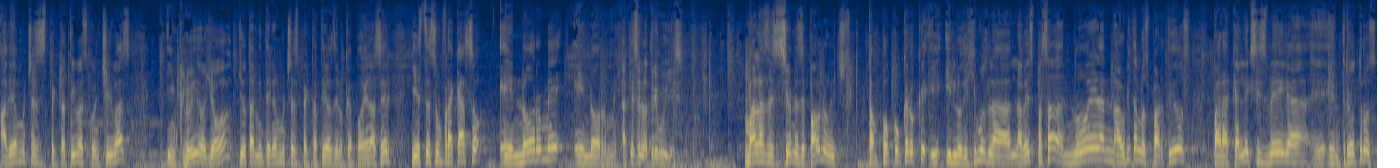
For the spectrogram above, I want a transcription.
había muchas expectativas con Chivas, incluido yo, yo también tenía muchas expectativas de lo que podían hacer y este es un fracaso enorme, enorme. ¿A qué se lo atribuyes? malas decisiones de Paunovic. Tampoco creo que, y, lo dijimos la, vez pasada, no eran ahorita los partidos para que Alexis Vega, eh, entre otros,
